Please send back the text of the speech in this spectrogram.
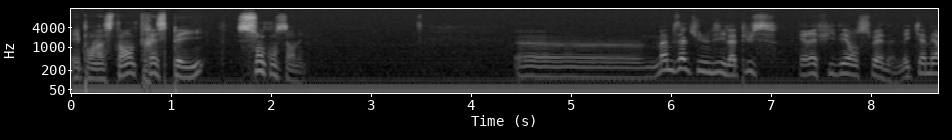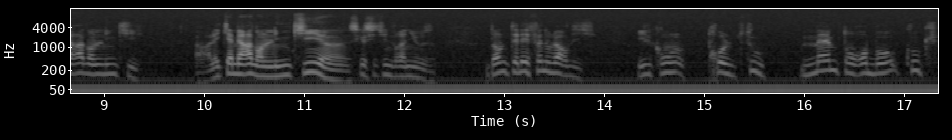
et pour l'instant, 13 pays sont concernés. Euh, tu nous dis la puce RFID en Suède, les caméras dans le Linky. Alors, les caméras dans le Linky, euh, est-ce que c'est une vraie news? Dans le téléphone ou l'ordi. Ils contrôlent tout, même ton robot Cook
